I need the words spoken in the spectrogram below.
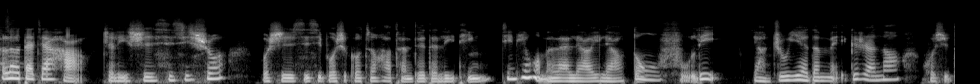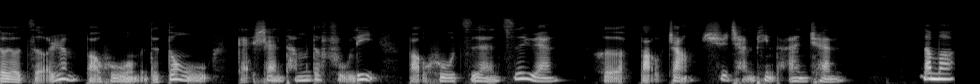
Hello，大家好，这里是西西说，我是西西博士公众号团队的丽婷。今天我们来聊一聊动物福利。养猪业的每个人呢，或许都有责任保护我们的动物，改善他们的福利。保护自然资源和保障畜产品的安全。那么，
